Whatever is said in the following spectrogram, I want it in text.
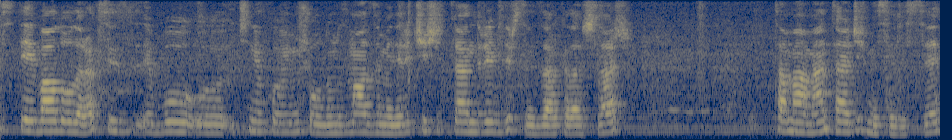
İsteğe bağlı olarak siz e, bu e, içine koymuş olduğumuz malzemeleri çeşitlendirebilirsiniz arkadaşlar. Tamamen tercih meselesi.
